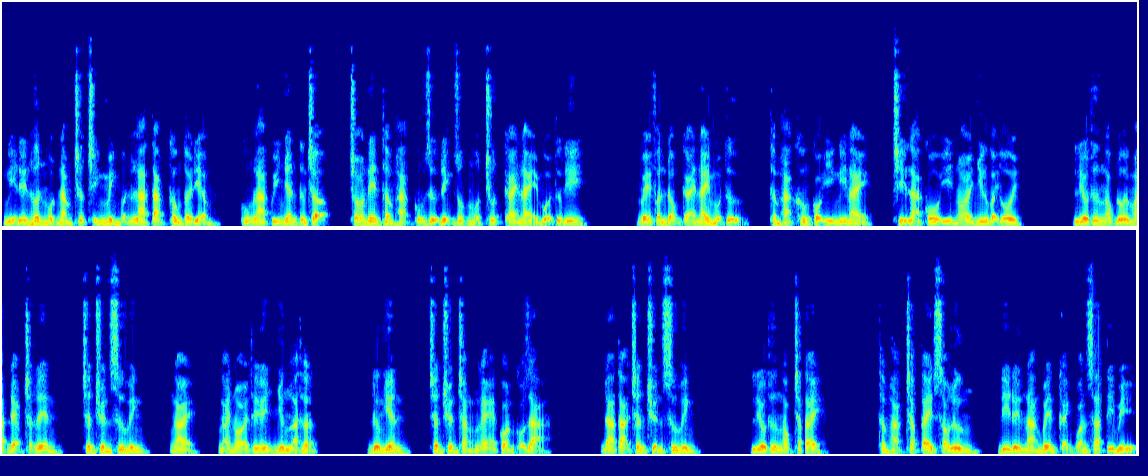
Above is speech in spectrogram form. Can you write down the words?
nghĩ đến hơn một năm trước chính mình vẫn là tạm công thời điểm, cũng là quý nhân tương trợ, cho nên thẩm hạc cũng dự định giúp một chút cái này mọi tử đi. Về phần động cái này mọi tử, thẩm hạc không có ý nghĩ này, chỉ là cố ý nói như vậy thôi. Liêu thư ngọc đôi mắt đẹp trở lên, chân truyền sư minh, ngài ngài nói thế nhưng là thật. Đương nhiên, chân truyền chẳng lẽ còn có giả? Đa tạ chân truyền sư minh. Liêu thư ngọc chắc tay thẩm hạc chắp tay sau lưng, đi đến nàng bên cạnh quan sát tỉ mỉ.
